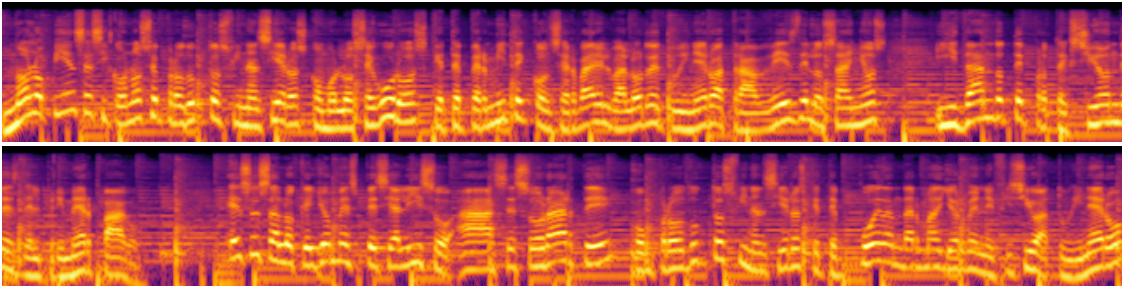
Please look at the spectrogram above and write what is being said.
no lo pienses y conoce productos financieros como los seguros que te permiten conservar el valor de tu dinero a través de los años y dándote protección desde el primer pago. Eso es a lo que yo me especializo, a asesorarte con productos financieros que te puedan dar mayor beneficio a tu dinero,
